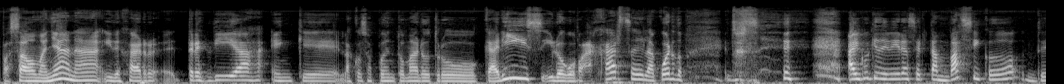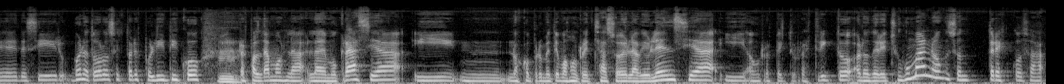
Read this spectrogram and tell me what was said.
pasado mañana y dejar eh, tres días en que las cosas pueden tomar otro cariz y luego bajarse del acuerdo. Entonces, algo que debiera ser tan básico de decir, bueno, todos los sectores políticos respaldamos la, la democracia y mm, nos comprometemos a un rechazo de la violencia y a un respeto irrestricto a los derechos humanos, que son tres cosas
